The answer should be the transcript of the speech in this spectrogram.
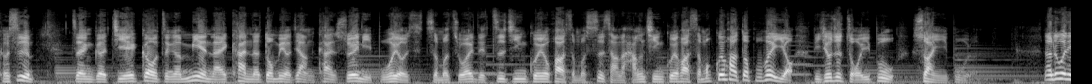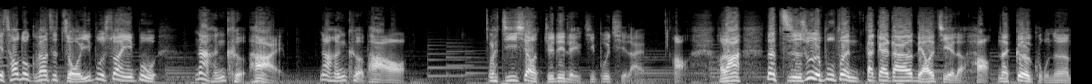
可是整个结构、整个面来看呢，都没有这样看，所以你不会有什么所谓的资金规划、什么市场的行情规划，什么规划都不会有，你就是走一步算一步了。那如果你操作股票是走一步算一步，那很可怕哎，那很可怕哦，那绩效绝对累积不起来。好，好啦，那指数的部分大概大家都了解了。好，那个股呢？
